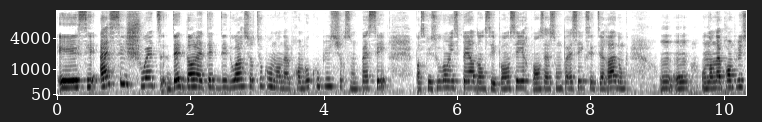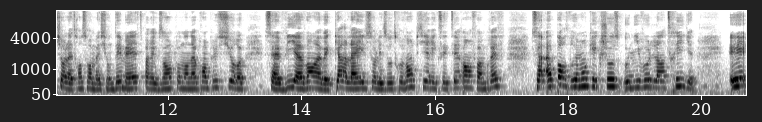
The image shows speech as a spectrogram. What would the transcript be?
Et c'est assez chouette d'être dans la tête d'Edouard, surtout qu'on en apprend beaucoup plus sur son passé, parce que souvent il se perd dans ses pensées, il repense à son passé, etc. Donc on, en apprend plus sur la transformation d'Emmet, par exemple, on en apprend plus sur euh, sa vie avant avec Carlyle, sur les autres vampires, etc. Enfin bref, ça apporte vraiment quelque chose au niveau de l'intrigue. Et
